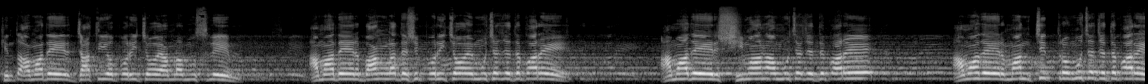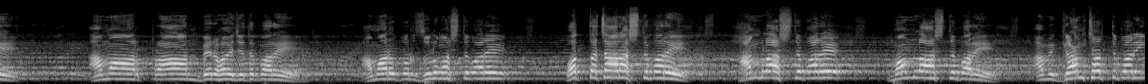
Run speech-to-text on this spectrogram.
কিন্তু আমাদের জাতীয় পরিচয় আমরা মুসলিম। আমাদের বাংলাদেশি পরিচয় মুছে যেতে পারে। আমাদের সীমানা মুছে যেতে পারে। আমাদের মানচিত্র মুছে যেতে পারে। আমার প্রাণ বের হয়ে যেতে পারে। আমার উপর জুলুম আসতে পারে। অত্যাচার আসতে পারে। হামলা আসতে পারে। মামলা আসতে পারে। আমি গ্রাম ছাড়তে পারি।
